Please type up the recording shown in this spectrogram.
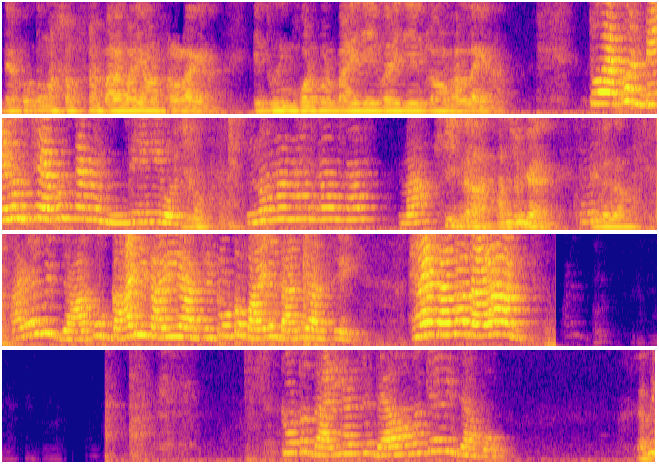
না দেখো তোমার সবসময় বাড়াবাড়ি আমার ভালো লাগে না। এই দুদিন পর পর বাড়ি যাই বাড়ি যাই এগুলো আমার ভালো লাগে না। তো এখন বের হচ্ছে এখন কেন ভেঙে করছ no no no no no না কি না হাসো কেন? আরে আমি যাব গাড়ি দাঁড়িয়ে আছে টোটো বাইরে দাঁড়িয়ে আছে। হ্যাঁ দাদা দাঁড়ান। টোটো দাঁড়িয়ে আছে দাও আমাকে আমি যাব। এত তুমি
